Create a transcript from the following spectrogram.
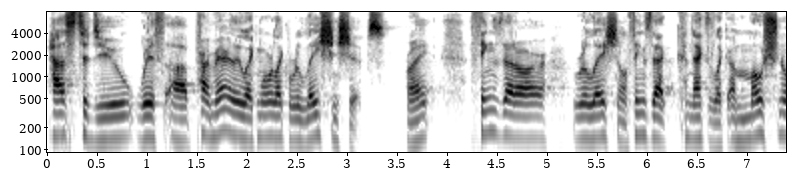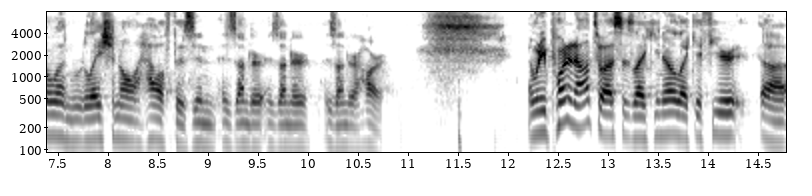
has to do with uh, primarily like more like relationships right? Things that are relational, things that connect, like emotional and relational health is in is under is under is under heart. And when he pointed out to us is like, you know, like if you're uh,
